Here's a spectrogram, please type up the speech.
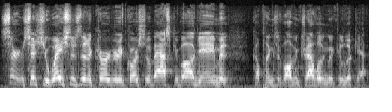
certain situations that occur during the course of a basketball game and a couple things involving traveling we can look at.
